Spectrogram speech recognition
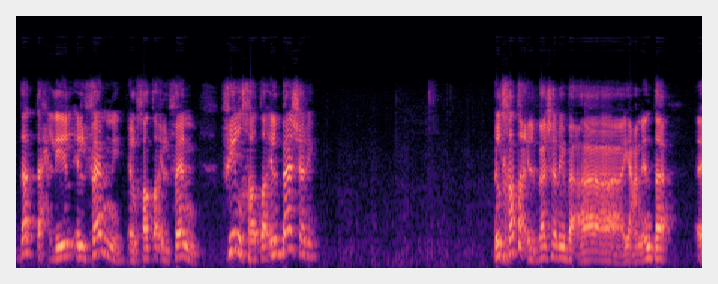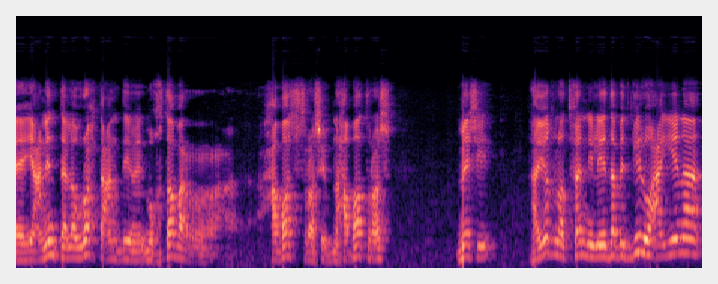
ده التحليل الفني الخطأ الفني. في الخطأ البشري. الخطأ البشري بقى يعني أنت يعني أنت لو رحت عند مختبر حبشرش ابن حباطرش ماشي؟ هيغلط فني ليه؟ ده بتجيله عينة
